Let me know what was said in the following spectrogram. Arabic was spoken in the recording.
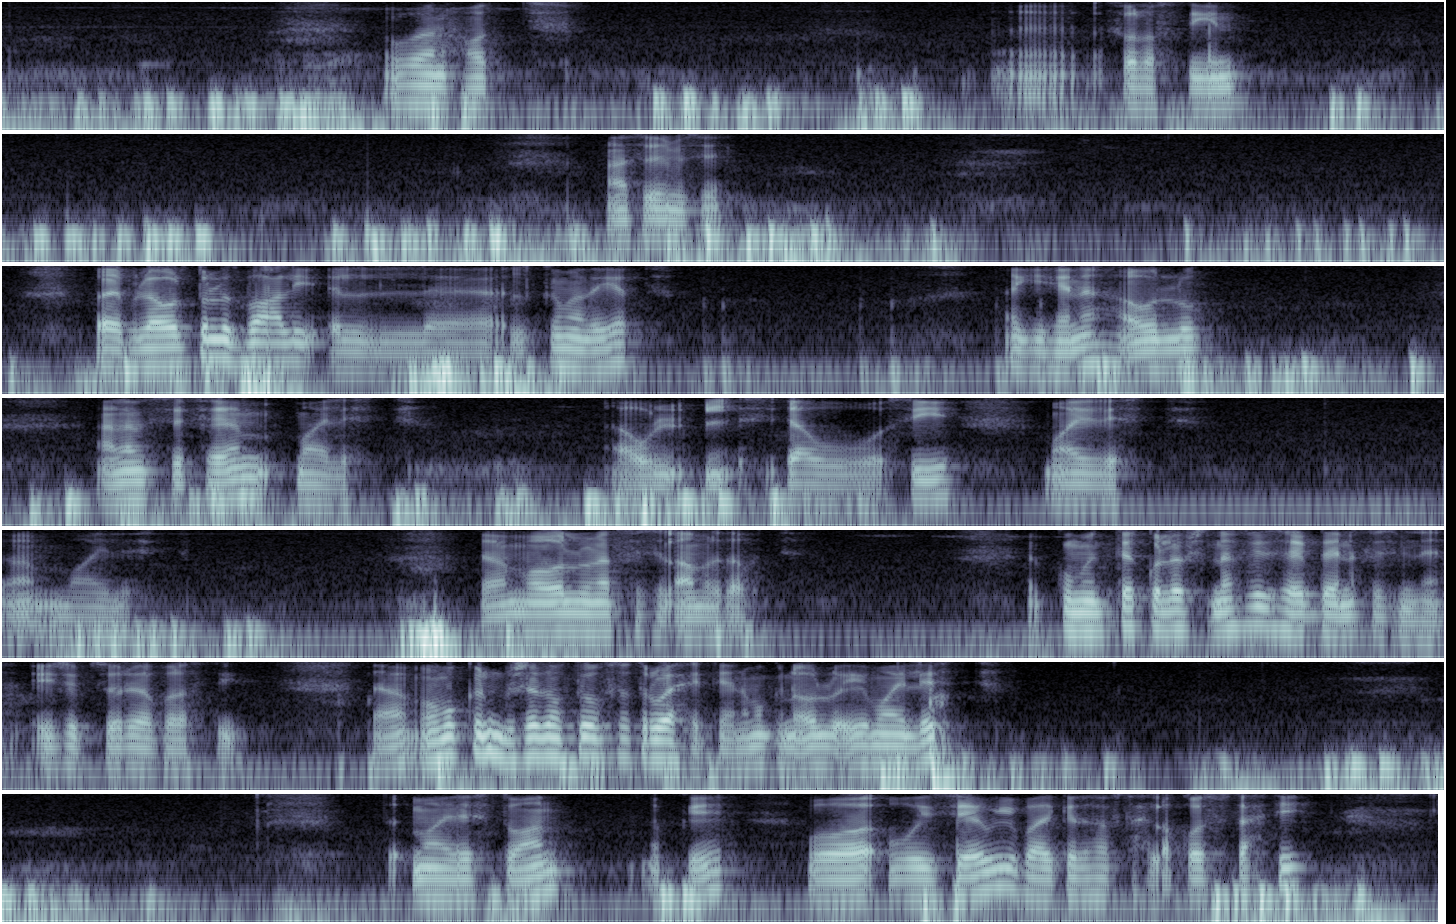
وهنحط آه، فلسطين. على سبيل المثال. طيب لو قلت له اطبع لي ال- القيمة ديت أجي هنا هقول له علامة استفهام my list أو أو see my list تمام my list تمام أقول له نفذ الامر دوت. الكومنتات كلها مش تنفذ هيبدأ ينفذ من هنا. Egypt سوريا فلسطين تمام وممكن مش لازم اكتبه في سطر واحد يعني ممكن أقول له إيه my list my list 1 okay ويساوي وبعد كده هفتح الأقواس بتاعتي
